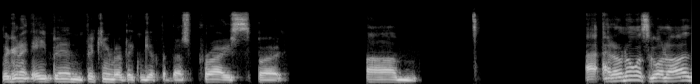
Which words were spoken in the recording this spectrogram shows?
they're going to ape in thinking that they can get the best price, but um, I, don't know what's going on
